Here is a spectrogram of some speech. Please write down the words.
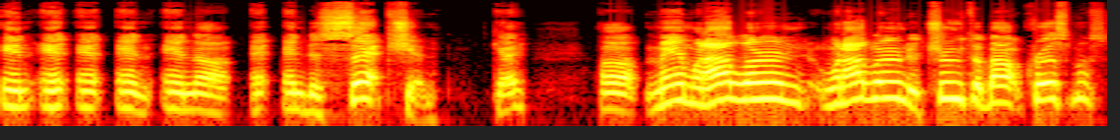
and and and and uh, and deception, okay. Uh, man, when I learned when I learned the truth about Christmas,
